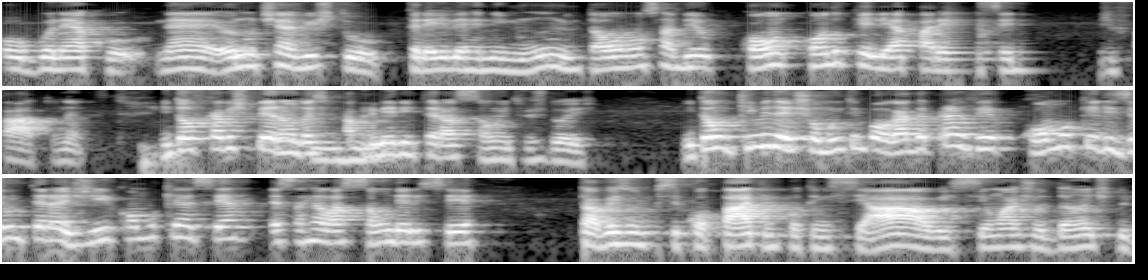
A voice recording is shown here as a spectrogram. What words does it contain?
o boneco, né? Eu não tinha visto trailer nenhum, então eu não sabia quando, quando que ele ia aparecer de fato, né? Então eu ficava esperando uhum. a primeira interação entre os dois. Então o que me deixou muito empolgado é para ver como que eles iam interagir, como que ia ser essa relação dele ser talvez um psicopata em potencial e ser um ajudante do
